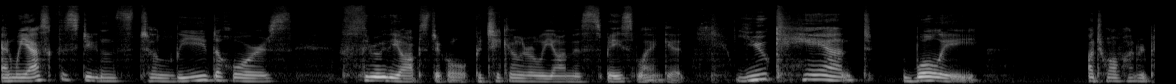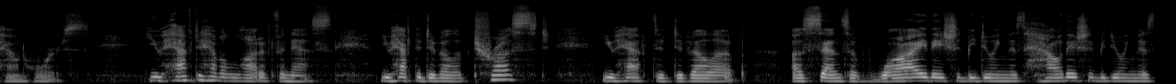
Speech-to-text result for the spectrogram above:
And we ask the students to lead the horse through the obstacle, particularly on this space blanket. You can't bully a 1,200 pound horse. You have to have a lot of finesse. You have to develop trust. You have to develop a sense of why they should be doing this, how they should be doing this.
